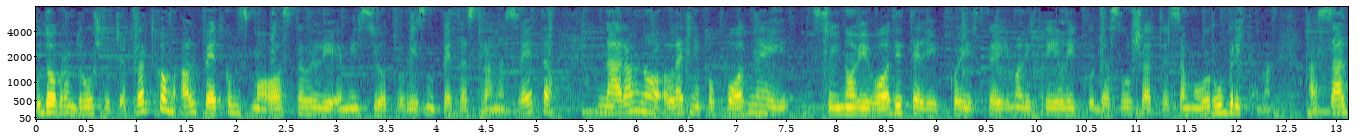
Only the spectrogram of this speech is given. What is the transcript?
u dobrom društvu četvrtkom, ali petkom smo ostavili emisiju o turizmu Peta strana sveta. Naravno, letnje popodne su i novi voditelji koji ste imali priliku da slušate samo u rubrikama, a sad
